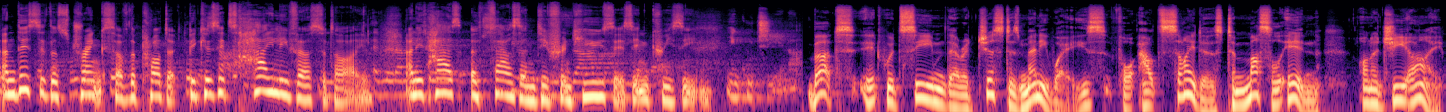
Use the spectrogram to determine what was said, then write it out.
And this is the strength of the product because it's highly versatile and it has a thousand different uses in cuisine. But it would seem there are just as many ways for outsiders to muscle in on a GI.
